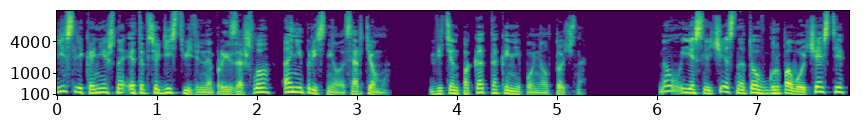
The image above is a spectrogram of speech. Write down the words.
Если, конечно, это все действительно произошло, а не приснилось Артему. Ведь он пока так и не понял точно. Ну, если честно, то в групповой части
